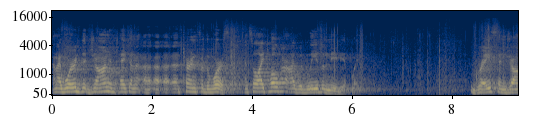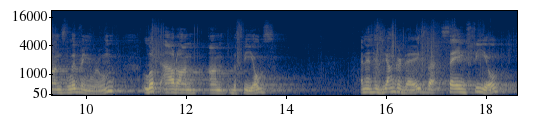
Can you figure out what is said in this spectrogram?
And I worried that John had taken a, a, a, turn for the worse. And so I told her I would leave immediately. Grace in John's living room looked out on, on the fields and in his younger days, that same field,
